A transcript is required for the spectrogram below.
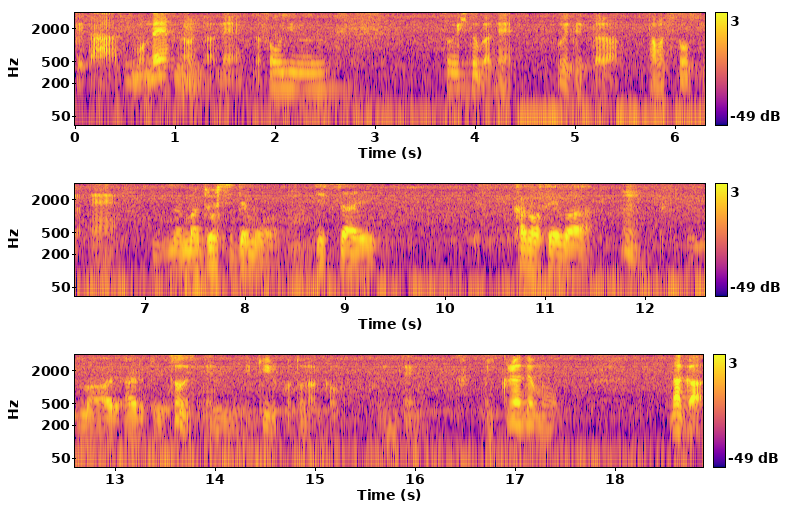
てたですもんね、うん。なんかね。そういうそういう人がね増えていったら楽しそうですよね。まあ女子でも実際可能性はうん。まああるあるというか。そうですね、うん。できることなんかも全然。いくらでも。なんか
